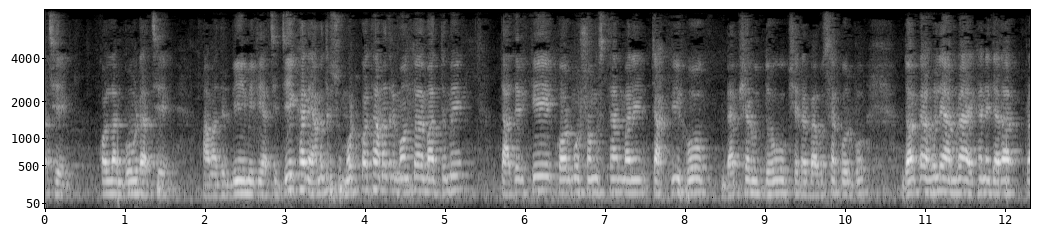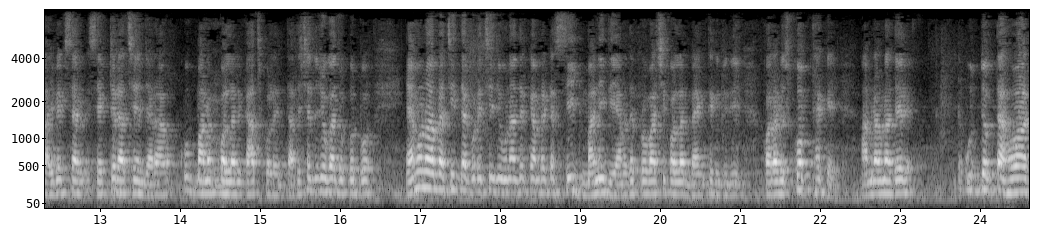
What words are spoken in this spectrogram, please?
আছে, কল্যাণ বোর্ড আছে, আমাদের বিএমইটি আছে, যেখানে আমাদের মোট কথা আমাদের মন্ত্রণালয়ের মাধ্যমে তাদেরকে কর্মসংস্থান মানে চাকরি হোক, ব্যবসার উদ্যোগ হোক, সেটার ব্যবস্থা করব। দরকার হলে আমরা এখানে যারা প্রাইভেট সেক্টর আছেন, যারা খুব মানব কল্যাণে কাজ করেন, তাদের সাথে যোগাযোগ করব। এমনও আমরা চিন্তা করেছি যে ওনাদেরকে আমরা একটা সিড মানি দিয়ে আমাদের প্রবাসী কল্যাণ ব্যাংক থেকে যদি করার স্কোপ থাকে, আমরা ওনাদের উদ্যোক্তা হওয়ার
